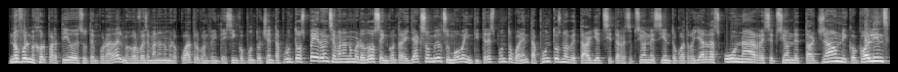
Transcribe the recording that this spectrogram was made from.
No fue el mejor partido de su temporada, el mejor fue en semana número 4 con 35.80 puntos, pero en semana número 12 en contra de Jacksonville sumó 23.40 puntos, 9 targets, 7 recepciones, 104 yardas, una recepción de touchdown. Nico Collins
